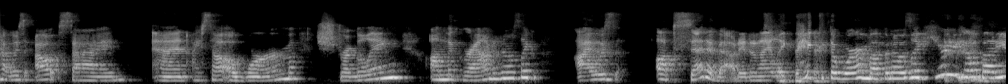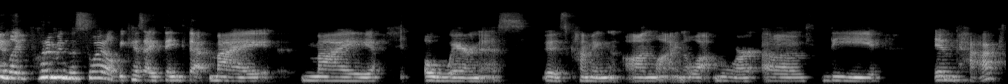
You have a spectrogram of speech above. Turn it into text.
i was outside and i saw a worm struggling on the ground and i was like I was upset about it and I like picked the worm up and I was like, here you go, buddy, and like put him in the soil because I think that my my awareness is coming online a lot more of the impact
